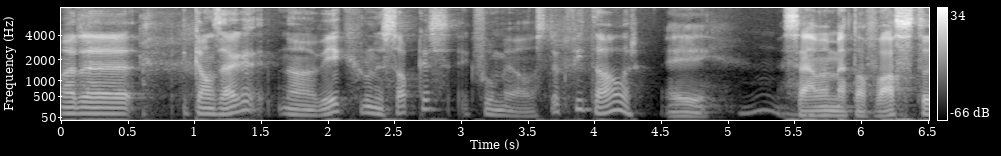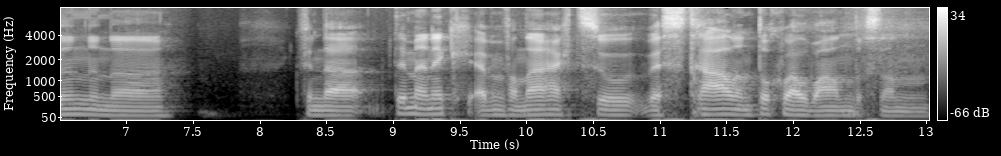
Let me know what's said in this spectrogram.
Maar eh, ik kan zeggen, na een week groene sapjes, ik voel me al een stuk vitaler. Hey, samen met dat vasten en dat... Ik vind dat Tim en ik hebben vandaag echt zo... Wij stralen toch wel wat anders dan,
